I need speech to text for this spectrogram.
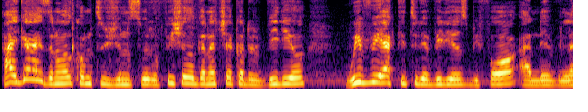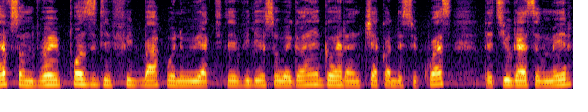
Hi guys and welcome to Junoswell official. Gonna check out the video. We've reacted to the videos before and they've left some very positive feedback when we reacted to the video so we're gonna go ahead and check out this request that you guys have made.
